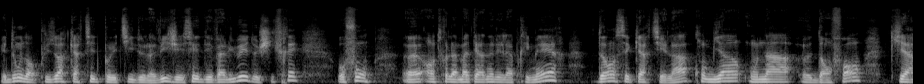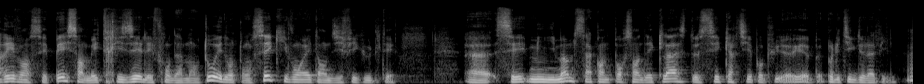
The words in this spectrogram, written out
et donc dans plusieurs quartiers de politique de la vie, j'ai essayé d'évaluer, de chiffrer au fond euh, entre la maternelle et la primaire dans ces quartiers-là, combien on a euh, d'enfants qui arrivent en CP sans maîtriser les fondamentaux et dont on sait qu'ils vont être en difficulté. Euh, c'est minimum 50% des classes de ces quartiers euh, politiques de la ville. Mmh.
